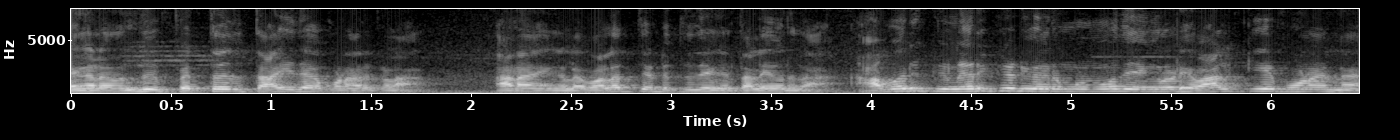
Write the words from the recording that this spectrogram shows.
எங்களை வந்து பெற்றது தாய் தாப்பனாக இருக்கலாம். ஆனால் எங்களை வளர்த்தெடுத்தது எங்கள் தலைவர் தான். அவருக்கு நெருக்கடி வரும்போது எங்களுடைய வாழ்க்கையே போனால் என்ன?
